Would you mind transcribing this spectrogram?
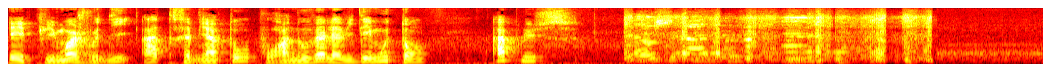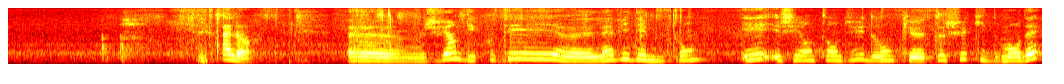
et puis moi je vous dis à très bientôt pour un nouvel avis des moutons. A plus Alors, euh, je viens d'écouter euh, l'avis des moutons et j'ai entendu donc euh, qui demandait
